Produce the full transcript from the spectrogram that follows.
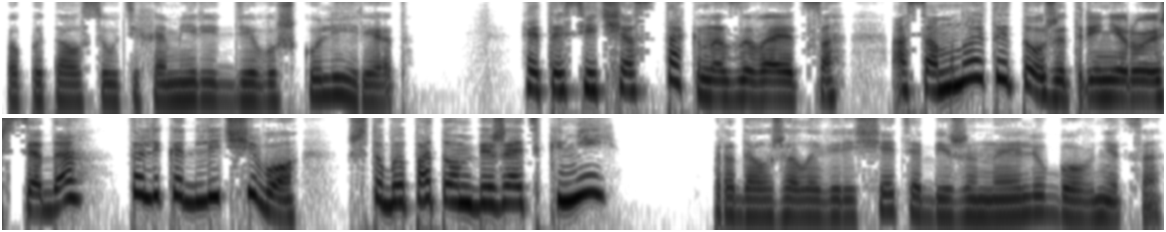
попытался утихомирить девушку Лириат. Это сейчас так называется. А со мной ты тоже тренируешься, да? Только для чего? Чтобы потом бежать к ней?» Продолжала верещать обиженная любовница.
